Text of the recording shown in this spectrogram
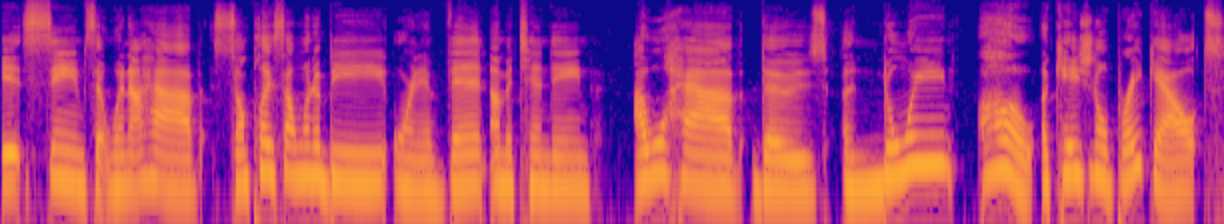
it seems that when i have someplace i want to be or an event i'm attending I will have those annoying, oh, occasional breakouts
